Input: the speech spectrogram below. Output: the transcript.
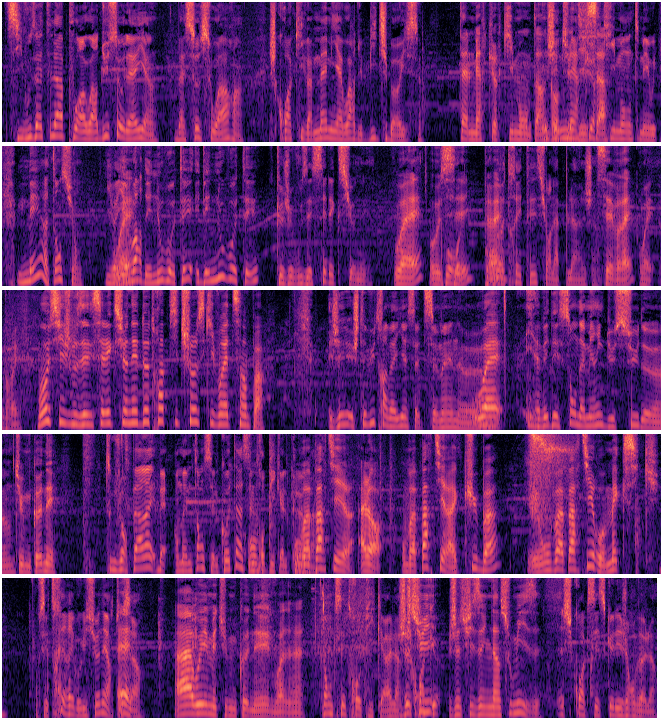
Si vous êtes là pour avoir du soleil, bah ce soir, je crois qu'il va même y avoir du Beach Boys. T'as le mercure qui monte hein, quand le tu mercure dis ça. qui monte, mais oui. Mais attention, il va Ouais. y avoir des nouveautés et des nouveautés que je vous ai sélectionnées Ouais, pour, aussi. pour ouais. votre été sur la plage. C'est vrai. Ouais, vrai. Moi aussi, je vous ai sélectionné deux trois petites choses qui vont être sympas. Je t'ai vu travailler cette semaine. euh, Ouais, Il y avait des sons d'Amérique du Sud, euh, tu me connais. Toujours pareil. Ben, en même temps, c'est le quota, c'est On- le Tropical On Club. va partir. Alors, on va partir à Cuba et on va partir au Mexique. C'est très révolutionnaire tout Eh, ça. Ah oui, mais tu me connais, moi. euh, Tant que c'est tropical, Je, crois suis, que, je suis une insoumise. je crois que c'est ce que les gens veulent.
